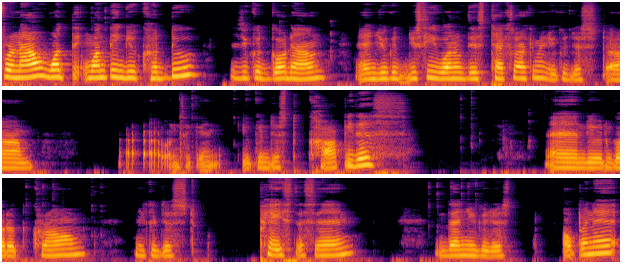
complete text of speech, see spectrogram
for now one, th one thing you could do is you could go down and you could you see one of this text document you could just um uh, one second you can just copy this and you can go to Chrome you could just paste this in then you could just open it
